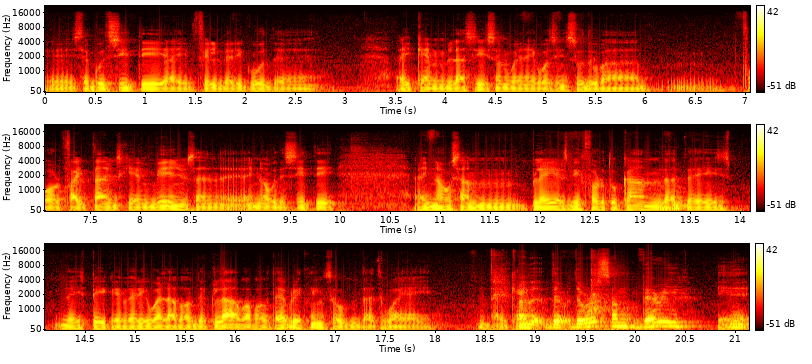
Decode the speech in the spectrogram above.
It's a good city. I feel very good. Uh, I came last season when I was in Sūduva mm, four or five times here in Vilnius, and uh, I know the city. I know some players before to come mm-hmm. that they they speak uh, very well about the club, about everything. So that's why I I came. And there, there were some very uh,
